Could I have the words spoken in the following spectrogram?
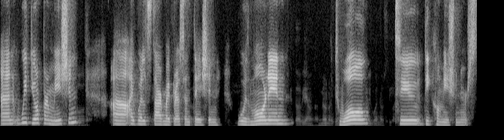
And with your permission, uh, I will start my presentation. Good morning to all, to the commissioners.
